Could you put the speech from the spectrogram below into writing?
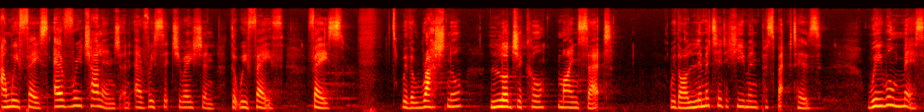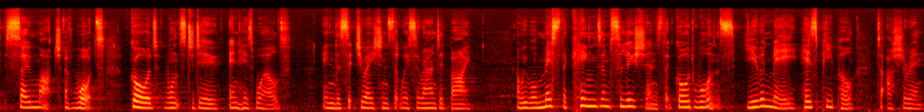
And we face every challenge and every situation that we face face with a rational, logical mindset, with our limited human perspectives, we will miss so much of what God wants to do in his world, in the situations that we're surrounded by. And we will miss the kingdom solutions that God wants you and me, his people, to usher in.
